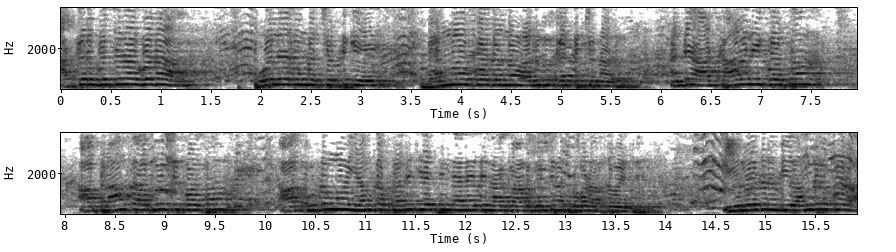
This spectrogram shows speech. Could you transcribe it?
అక్కడికి వచ్చినా కూడా పోలేరమ్మ చెట్టుకి బొమ్మ కోదండం అరుగు కట్టించున్నాడు. అంటే ఆ కాలనీ కోసం ఆ ప్రాంత అభివృద్ధి కోసం ఆ కుటుంబం ఎంత పని చేసింది అనేది నాకు అక్కడికి వచ్చినప్పుడు కూడా అర్థమైంది. ఈ రోజున మీరందరూ కూడా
